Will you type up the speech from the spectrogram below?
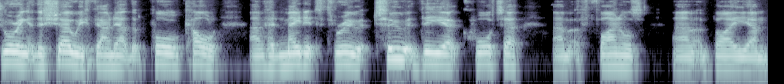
during the show, we found out that Paul Coll um, had made it through to the uh, quarter um, finals um, by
